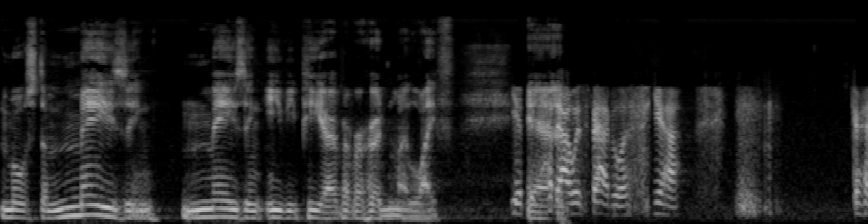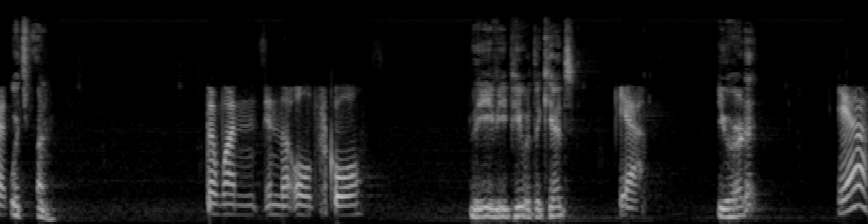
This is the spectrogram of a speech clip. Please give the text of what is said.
most amazing, amazing EVP I've ever heard in my life. Yep, and, that was fabulous. Yeah. Go ahead. Which one? The one in the old school. The EVP with the kids? Yeah. You heard it? Yeah.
